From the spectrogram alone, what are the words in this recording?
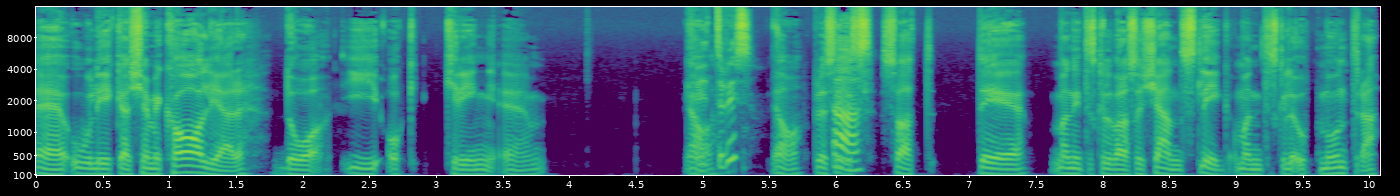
eh, olika kemikalier då i och kring, eh, ja, Klitoris? ja precis, Ja. så att det, man inte skulle vara så känslig och man inte skulle uppmuntra.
